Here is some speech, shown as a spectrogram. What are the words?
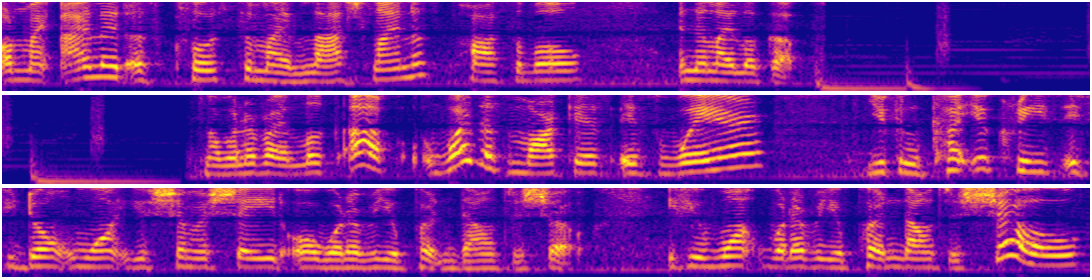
on my eyelid as close to my lash line as possible and then I look up. Now whenever I look up, what this mark is, is where you can cut your crease if you don't want your shimmer shade or whatever you're putting down to show. If you want whatever you're putting down to show,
